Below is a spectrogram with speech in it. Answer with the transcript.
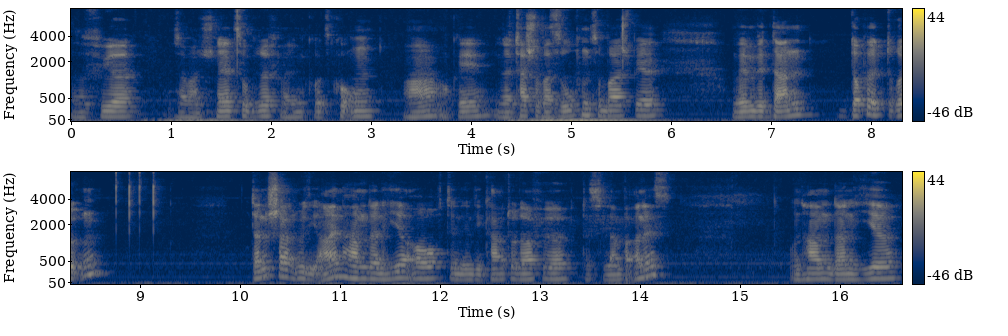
Also für sagen wir, Schnellzugriff, mal eben kurz gucken. Ah, okay, in der Tasche was suchen zum Beispiel. Wenn wir dann doppelt drücken, dann schalten wir die ein, haben dann hier auch den Indikator dafür, dass die Lampe an ist und haben dann hier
